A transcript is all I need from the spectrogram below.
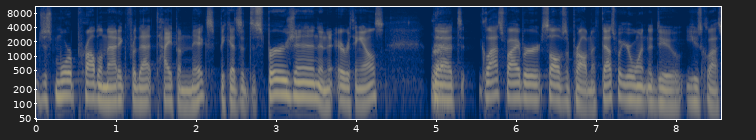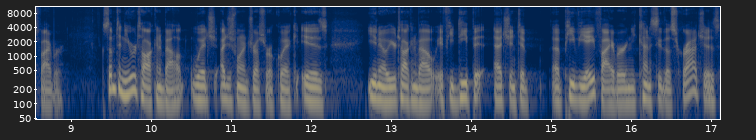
just more problematic for that type of mix because of dispersion and everything else. Right. That glass fiber solves a problem. If that's what you're wanting to do, use glass fiber. Something you were talking about, which I just want to address real quick, is you know, you're talking about if you deep etch into a PVA fiber and you kind of see those scratches,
